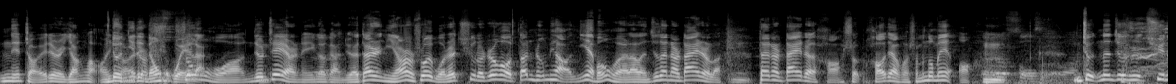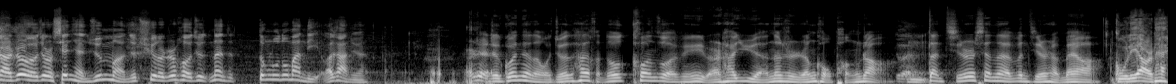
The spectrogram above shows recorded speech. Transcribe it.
你得找一地儿养老，对你得找一地儿能回来生活，你就这样的一个感觉。但是你要是说我这去了之后单程票，你也甭回来了，你就在那儿待着了，嗯在那儿待着，好，什好家伙，什么都没有，嗯就那就是去那儿之后就是先遣军嘛，你就去了之后就那就登陆诺曼底了，感觉。而且这关键的，我觉得他很多科幻作品里边，他预言的是人口膨胀，对嗯但其实现在问题是什么呀？鼓励二胎。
